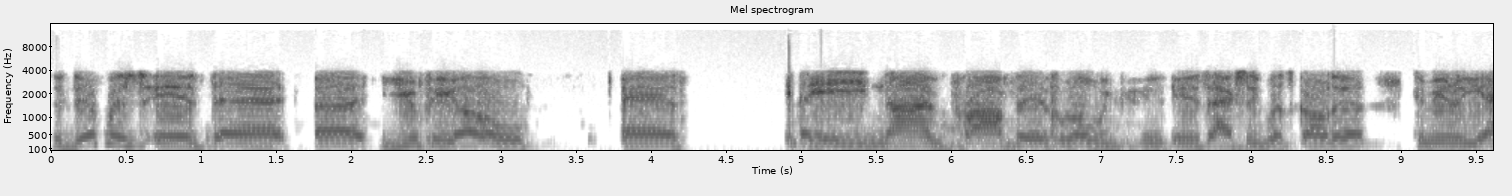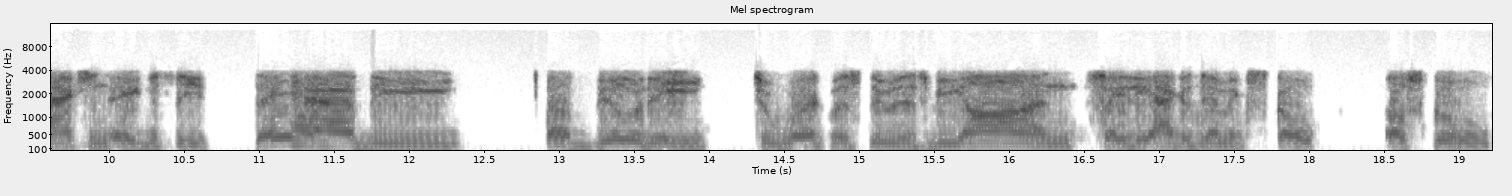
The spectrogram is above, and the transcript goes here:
The difference is that uh, UPO, as a nonprofit, well, we, it's actually what's called a community action agency. They have the ability to work with students beyond, say, the academic scope of school.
